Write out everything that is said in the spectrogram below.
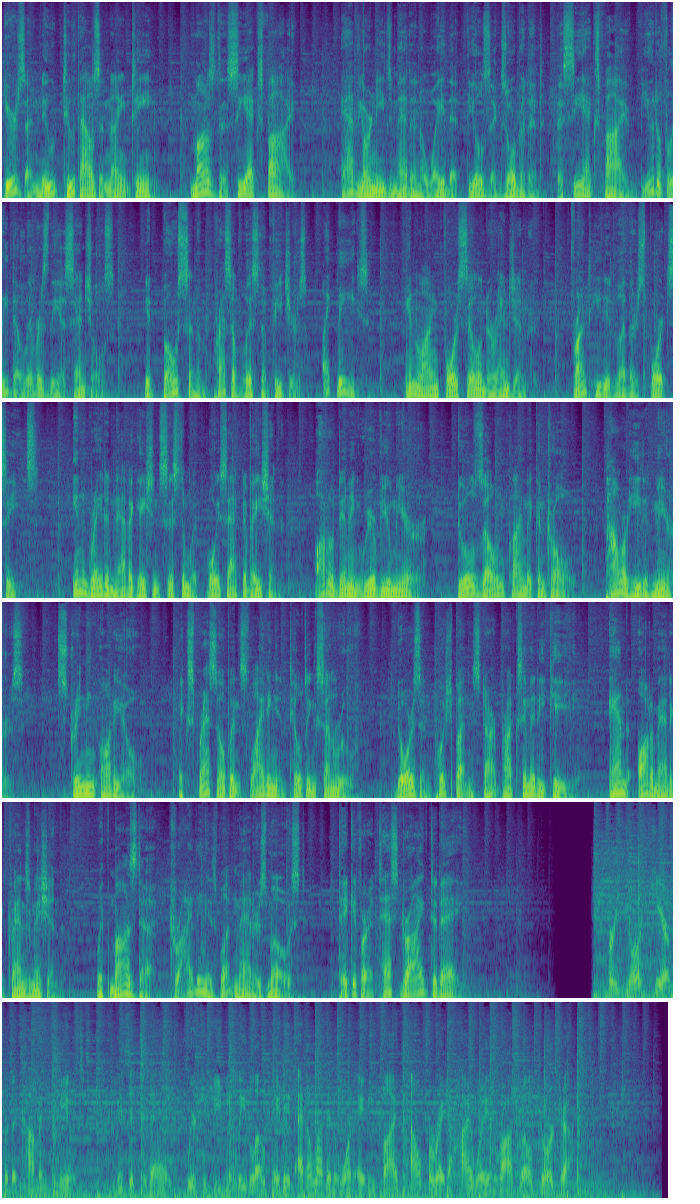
Here's a new 2019 Mazda CX-5. Have your needs met in a way that feels exorbitant. The CX-5 beautifully delivers the essentials. It boasts an impressive list of features like these. Inline four-cylinder engine, front heated leather sport seats, integrated navigation system with voice activation, auto-dimming rearview mirror, dual zone climate control, power heated mirrors, streaming audio, express open sliding and tilting sunroof, doors and push button start proximity key, and automatic transmission. With Mazda, driving is what matters most. Take it for a test drive today. For your cure for the common commute, visit today. We're conveniently located at 11185 Alpharetta Highway in Roswell, Georgia.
